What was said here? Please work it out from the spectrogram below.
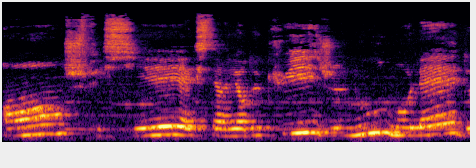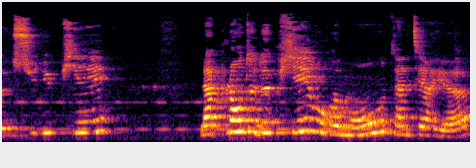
hanche, fessier, extérieur de cuisse, genou, mollet, dessus du pied. La plante de pied, on remonte, intérieur,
